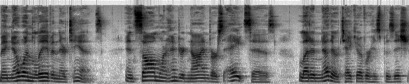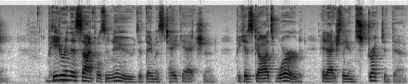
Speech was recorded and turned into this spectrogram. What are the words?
May no one live in their tents. And Psalm 109, verse 8 says, Let another take over his position. Peter and the disciples knew that they must take action because God's word had actually instructed them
